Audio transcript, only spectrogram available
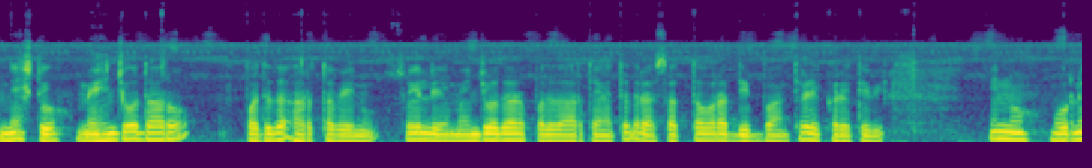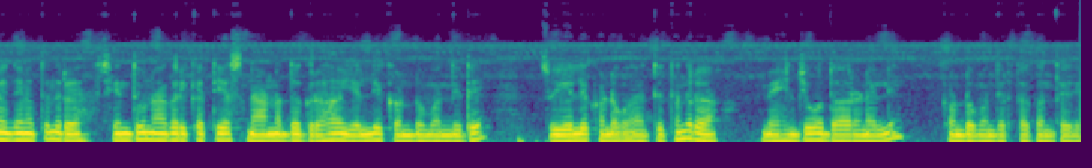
ನೆಕ್ಸ್ಟು ಮೆಹಂಜೋದಾರೋ ಪದದ ಅರ್ಥವೇನು? ಸೊ ಇಲ್ಲಿ ಮೆಹಂಜೋದಾರ ಪದದ ಅರ್ಥ ಏನಂತಂದ್ರೆ, ಸತ್ತವರ ದಿಬ್ಬ ಅಂತೇಳಿ ಕರಿತೀವಿ. ಇನ್ನು ಮೂರನೇದು ಏನಂತಂದರೆ, ಸಿಂಧೂ ನಾಗರಿಕತೆಯ ಸ್ನಾನದ ಗ್ರಹ ಎಲ್ಲಿ ಕಂಡು ಬಂದಿದೆ? ಸೊ ಎಲ್ಲಿ ಕಂಡು ಬಂದಂತಂದ್ರೆ ಮೆಹಂಜೋದಾರನಲ್ಲಿ ಕಂಡು ಬಂದಿರತಕ್ಕಂಥದ್ದು.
